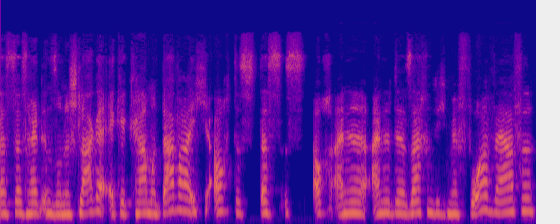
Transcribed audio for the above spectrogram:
dass das halt in so eine Schlagerecke kam. Und da war ich auch, das, das ist auch eine, eine der Sachen, die ich mir vorwerfe.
